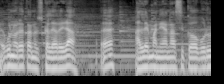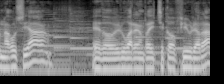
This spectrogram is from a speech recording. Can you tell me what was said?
egun horretan Euskal Herrira, eh? Alemanian hasiko buru nagusia, edo irugarren reitzeko Führera,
